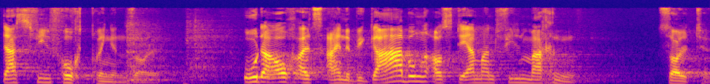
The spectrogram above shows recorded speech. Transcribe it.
das viel Frucht bringen soll. Oder auch als eine Begabung, aus der man viel machen sollte.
